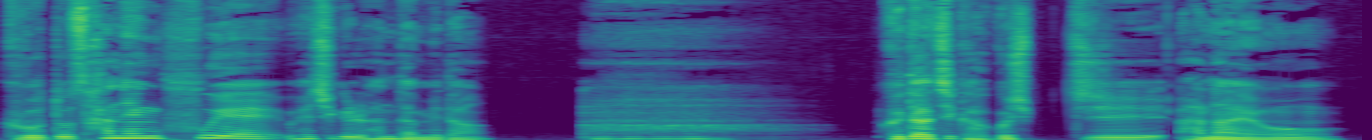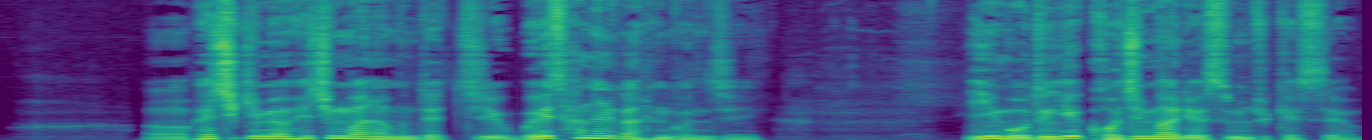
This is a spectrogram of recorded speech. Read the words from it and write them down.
그것도 산행 후에 회식을 한답니다. 그다지 가고 싶지 않아요. 어, 회식이면 회식만 하면 됐지 왜 산을 가는 건지 이 모든 게 거짓말이었으면 좋겠어요.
